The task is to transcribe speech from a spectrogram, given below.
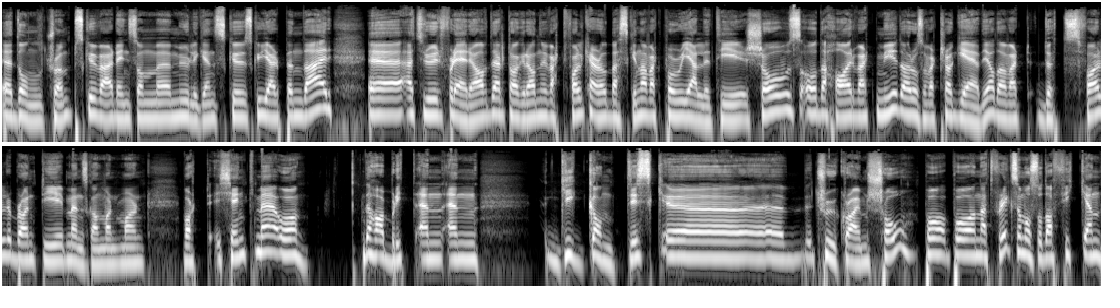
Eh, Donald Trump skulle være den som eh, muligens skulle, skulle hjelpe ham der. Eh, jeg tror flere av deltakerne, i hvert fall Carol Baskin, har vært på reality-shows, og det har vært mye. Det har også vært tragedier, det har vært dødsfall blant de menneskene man, ble kjent med, og det har blitt en, en gigantisk uh, true crime-show på, på Netflix, som også da fikk en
